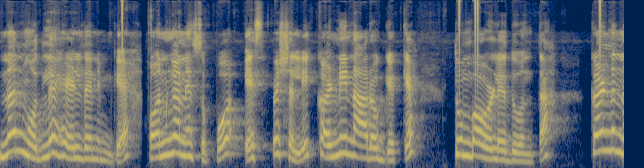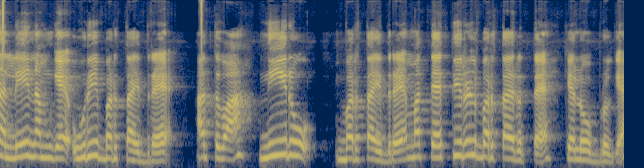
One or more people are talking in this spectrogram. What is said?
ನಾನು ಮೊದಲೇ ಹೇಳ್ದೆ ನಿಮ್ಗೆ, ಒನ್ಗನೆ ಸೊಪ್ಪು ಎಸ್ಪೆಷಲಿ ಕಣ್ಣಿನ ಆರೋಗ್ಯಕ್ಕೆ ತುಂಬಾ ಒಳ್ಳೇದು ಅಂತ. ಕಣ್ಣಿನಲ್ಲಿ ನಮ್ಗೆ ಉರಿ ಬರ್ತಾ ಇದ್ರೆ ಅಥವಾ ನೀರು ಬರ್ತಾ ಇದ್ರೆ ಮತ್ತೆ ತಿರುಳು ಬರ್ತಾ ಇರುತ್ತೆ ಕೆಲವೊಬ್ರಿಗೆ.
